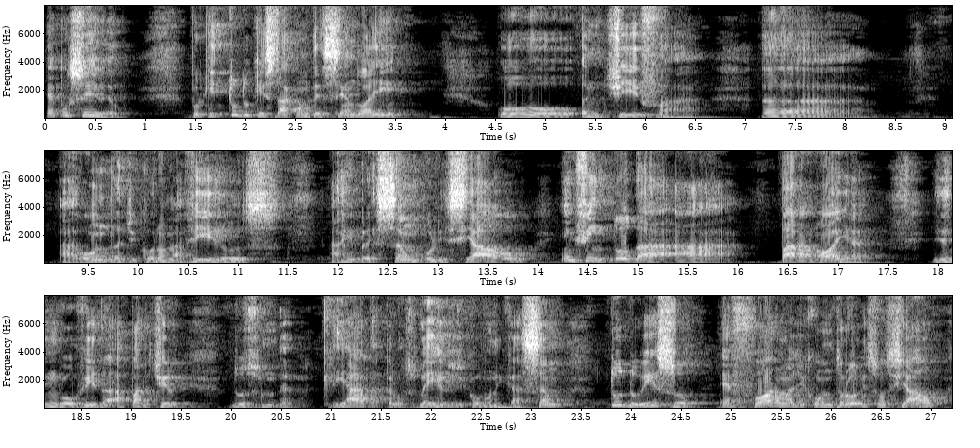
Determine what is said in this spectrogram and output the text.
É possível, porque tudo o que está acontecendo aí o Antifa, uh, a onda de coronavírus, a repressão policial, enfim, toda a paranoia desenvolvida a partir dos uh, criada pelos meios de comunicação, tudo isso é forma de controle social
